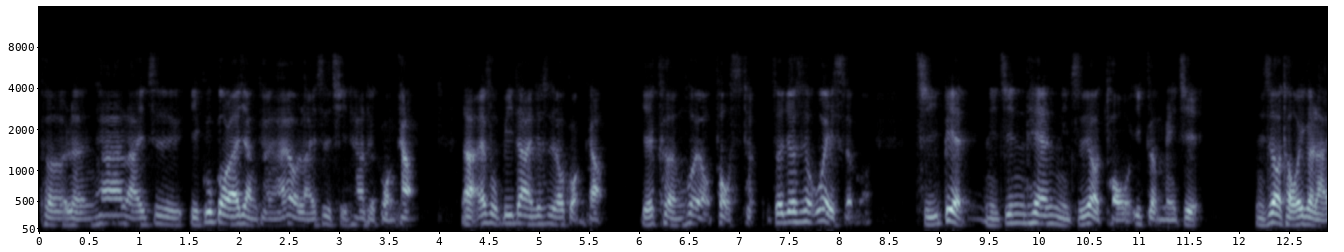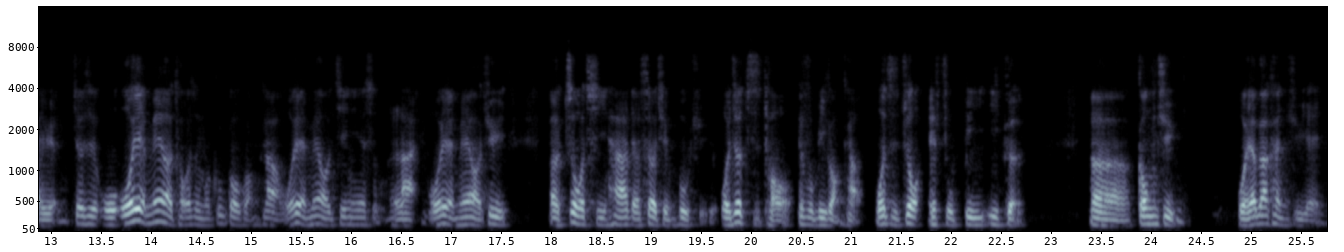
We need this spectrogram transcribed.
可能它来自以 Google 来讲，可能还有来自其他的广告。那 FB 当然就是有广告，也可能会有 Post。这就是为什么，即便你今天你只有投一个媒介，你只有投一个来源，就是我我也没有投什么 Google 广告，我也没有经营什么 Line，我也没有去。呃，做其他的社群布局，我就只投 FB 广告，我只做 FB 一个呃工具，我要不要看 GA？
